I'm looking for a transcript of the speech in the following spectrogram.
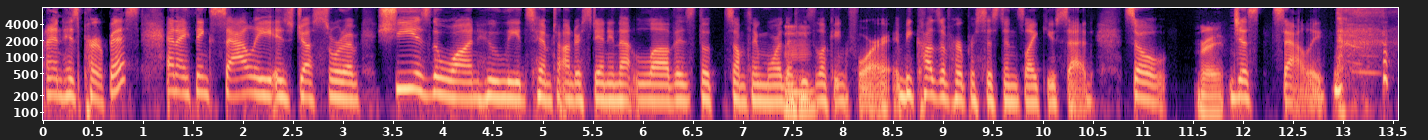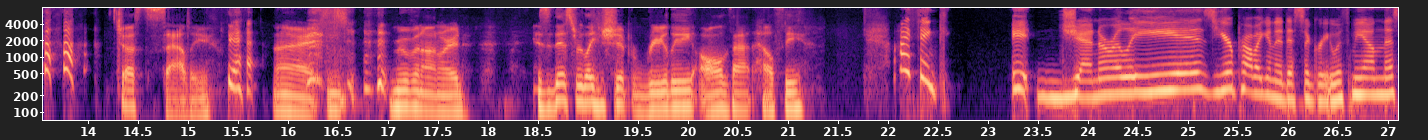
and his purpose. And I think Sally is just sort of she is the one who leads him to understanding that love is the something more that mm-hmm. he's looking for because of her persistence, like you said. So right, just Sally. just Sally. Yeah. All right. Moving onward. Is this relationship really all that healthy? I think it generally is. You're probably going to disagree with me on this,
